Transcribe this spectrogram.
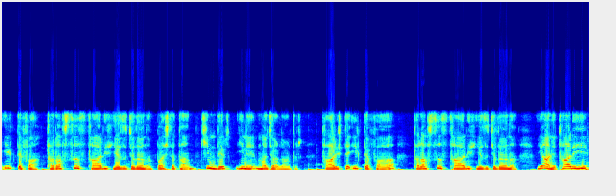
ilk defa tarafsız tarih yazıcılığını başlatan kimdir? Yine Macarlardır. Tarihte ilk defa tarafsız tarih yazıcılığını yani tarihi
